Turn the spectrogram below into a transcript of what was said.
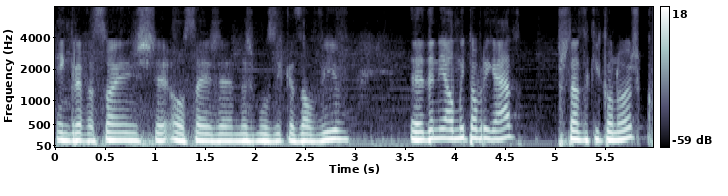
em gravações, eh, ou seja, nas músicas ao vivo. Daniel, muito obrigado por estar aqui connosco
